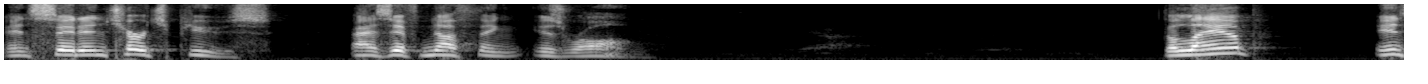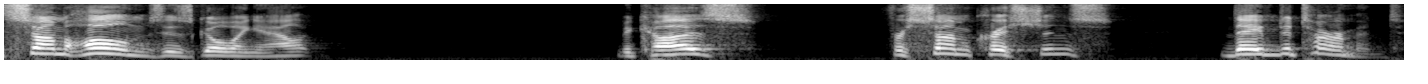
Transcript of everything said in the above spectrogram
and sit in church pews as if nothing is wrong. The lamp in some homes is going out because for some Christians, they've determined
